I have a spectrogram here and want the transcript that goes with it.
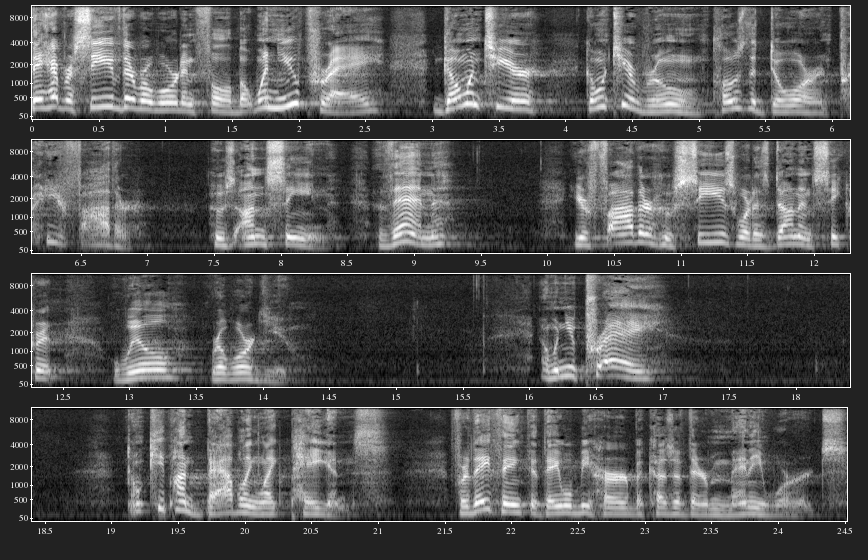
they have received their reward in full. But when you pray, Go into your, go into your room, close the door, and pray to your Father who's unseen. Then your Father who sees what is done in secret will reward you. And when you pray, don't keep on babbling like pagans, for they think that they will be heard because of their many words.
